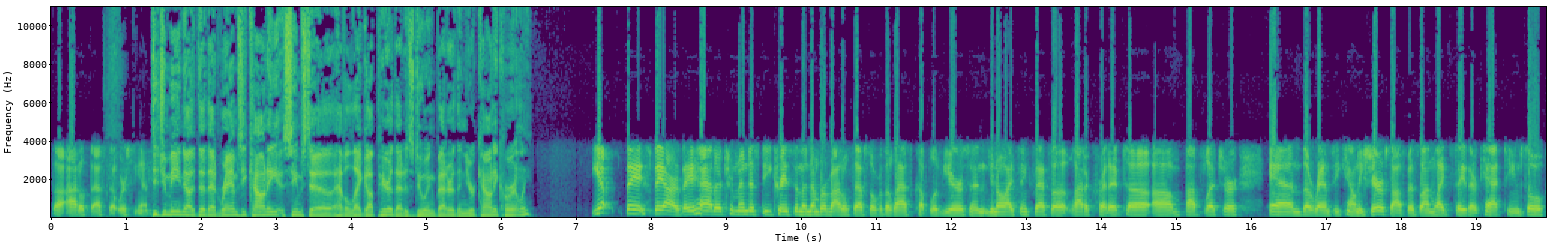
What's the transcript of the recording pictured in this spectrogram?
the auto theft that we're seeing. Did you mean uh, that, that Ramsey County seems to have a leg up here that is doing better than your county currently? Yep, they they are. They had a tremendous decrease in the number of auto thefts over the last couple of years, and you know I think that's a lot of credit to um, Bob Fletcher and the Ramsey County Sheriff's Office on, like, say, their CAT team. So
